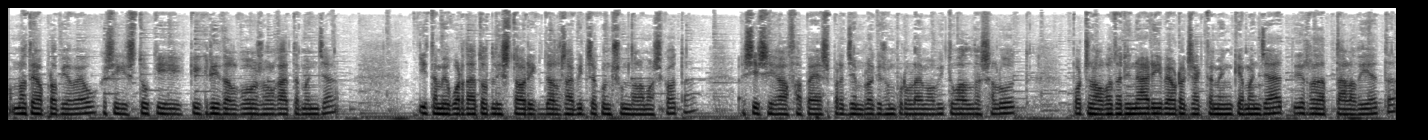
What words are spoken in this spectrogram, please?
amb la teva pròpia veu, que siguis tu qui, qui crida el gos o el gat a menjar i també guardar tot l'històric dels hàbits de consum de la mascota. Així si agafa pes, per exemple, que és un problema habitual de salut, pots anar al veterinari, veure exactament què ha menjat i readaptar la dieta.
